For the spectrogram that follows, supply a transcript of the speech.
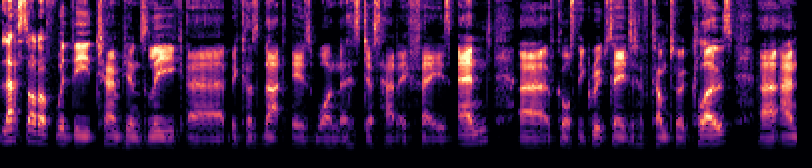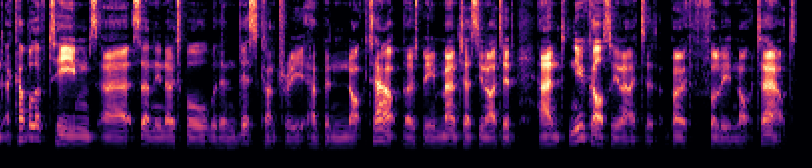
Let's start off with the Champions League uh, because that is one that has just had a phase end. Uh, of course, the group stages have come to a close, uh, and a couple of teams, uh, certainly notable within this country, have been knocked out. Those being Manchester United and Newcastle United, both fully knocked out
